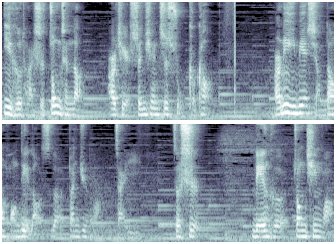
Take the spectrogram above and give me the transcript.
义和团是忠诚的，而且神仙之术可靠。而另一边想当皇帝老子的端郡王载漪，则是联合庄亲王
